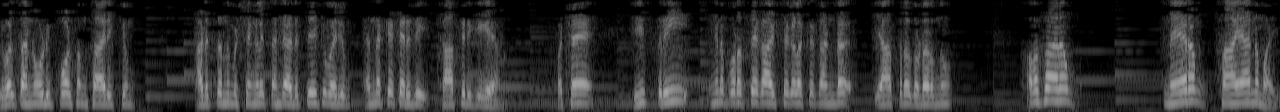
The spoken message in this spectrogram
ഇവൾ തന്നോട് ഇപ്പോൾ സംസാരിക്കും അടുത്ത നിമിഷങ്ങളിൽ തന്റെ അടുത്തേക്ക് വരും എന്നൊക്കെ കരുതി കാത്തിരിക്കുകയാണ്. പക്ഷേ ഈ സ്ത്രീ ഇങ്ങനെ പുറത്തെ കാഴ്ചകളൊക്കെ കണ്ട് യാത്ര തുടർന്നു. അവസാനം നേരം സായാഹ്നമായി.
